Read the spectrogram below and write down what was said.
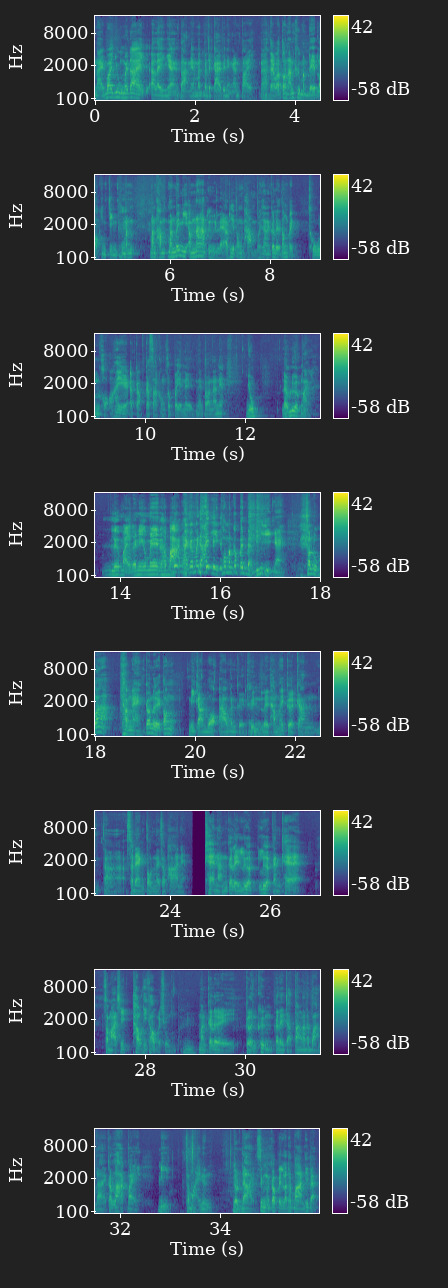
ไหนว่ายุ่งไม่ได้อะไรอย่างเงี้ยต่างๆเนี่ยมันมันจะกลายเป็นอย่างนั้นไปนะแต่ว่าตอนนั้นคือมันเดดล็อกจริงๆ คือมันมันทำมันไม่มีอำนาจอื่นแล้วที่ต้องทำเพราะฉะนั้นก็เลยต้องไปทูลขอให้กับกษัตริย์ของสเปนในในตอนนั้นเนี่ย ยุบแล้วเลือกใหม่เรื่องใหม่ก็นี่ก็ไม่ได้รัฐบาลเลือกใหม่นะก็ไม่ได้อีก เพราะมันก็เป็นแบบนี้อีกไง สรุปว่าทำไงก็เลยต้องมีการ walk out กันเกิดขึ้น เลยทำให้เกิดการอ่าแสดงตนในสภาเนี่ย แค่นั้นก็เลยเลือกเลือกกันแค่ สมาชิกเท่าที่เข้าประชุม มันก็เลยเกินครึ่งก็เลยจัดตั้งรัฐบาลได้ ก็ลากไปอีกสมัยหนึ่งจนได้ ซึ่งมันก็เป็นรัฐบาลที่แบบ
